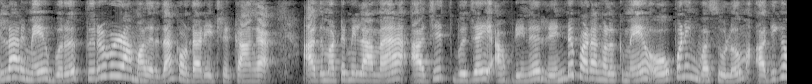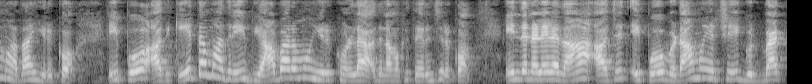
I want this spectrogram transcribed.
எல்லாருமே ஒரு திருவிழா மாதிரி தான் கொண்டாடிட்டு இருக்காங்க அது மட்டும் இல்லாம அஜித் விஜய் அப்படின்னு ரெண்டு படங்களுக்குமே ஓப்பனிங் மகசூலும் அதிகமாக தான் இருக்கும். இப்போ அதுக்கேற்ற மாதிரி வியாபாரமும் இருக்கும்ல அது நமக்கு தெரிஞ்சிருக்கும். இந்த நிலையில தான் அஜித் இப்போ விடாமுயற்சி குட் பேட்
